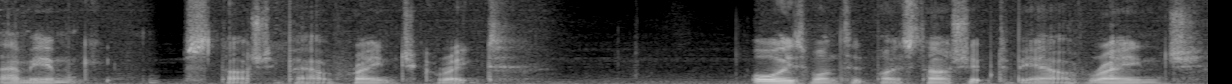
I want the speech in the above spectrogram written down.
Thamium starship out of range, great. Always wanted my starship to be out of range.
